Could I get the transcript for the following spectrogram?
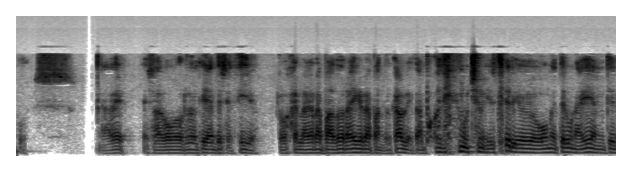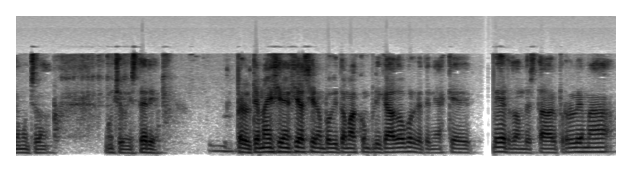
pues, a ver, es algo relativamente sencillo. Coger la grapadora y grapando el cable. Tampoco tiene mucho misterio. O meter una guía, no tiene mucho, mucho misterio. Pero el tema de incidencia sí era un poquito más complicado porque tenías que ver dónde estaba el problema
